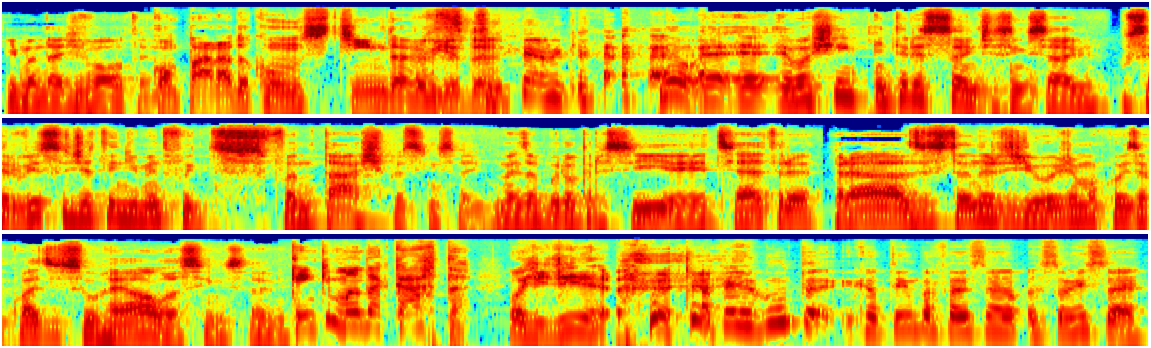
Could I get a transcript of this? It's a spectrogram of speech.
e mandar de volta. Comparado com o Steam da vida. Não, é, é- eu achei interessante, assim, sabe? O serviço de atendimento foi fantástico, assim, sabe? Mas a burocracia, etc., para os estándares de hoje é uma coisa quase surreal, assim, sabe? Quem que manda carta hoje em dia? A pergunta que eu tenho pra fazer a isso é:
